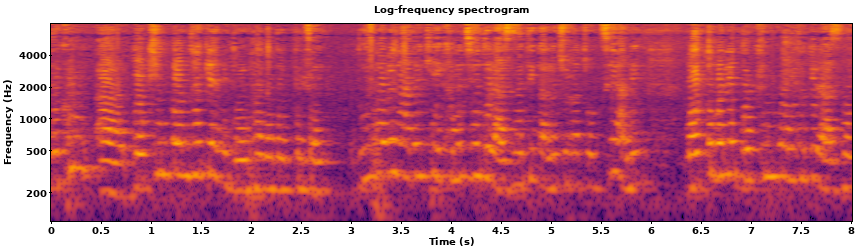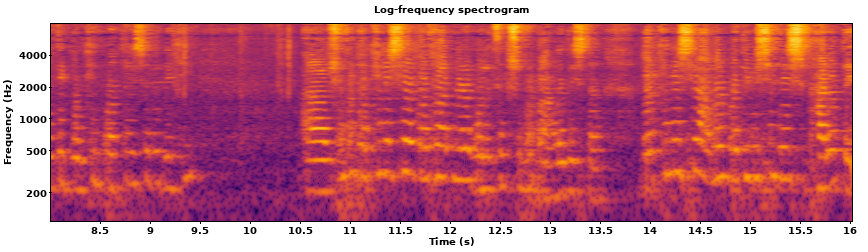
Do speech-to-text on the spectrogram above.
দেখুন দক্ষিণ পন্থাকে আমি দুইভাবে দেখতে চাই। দুইভাবে না দেখি এখানে যেহেতু রাজনৈতিক আলোচনা চলছে, আমি বর্তমানে দক্ষিণ পন্থাকে রাজনৈতিক দক্ষিণ পন্থা হিসেবে দেখি। শুধু দক্ষিণ এশিয়ার কথা আপনারা বলেছেন, শুধু বাংলাদেশ না। দক্ষিণ এশিয়া আমার প্রতিবেশী দেশ ভারতে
